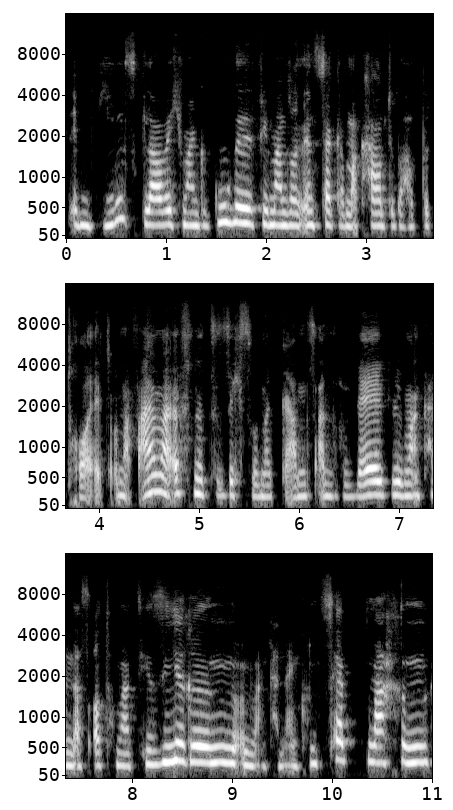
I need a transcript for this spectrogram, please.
im Dienst, glaube ich, mal gegoogelt, wie man so einen Instagram-Account überhaupt betreut. Und auf einmal öffnete sich so eine ganz andere Welt, wie man kann das automatisieren und man kann ein Konzept machen.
